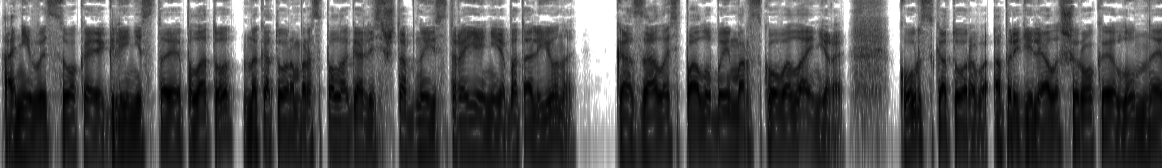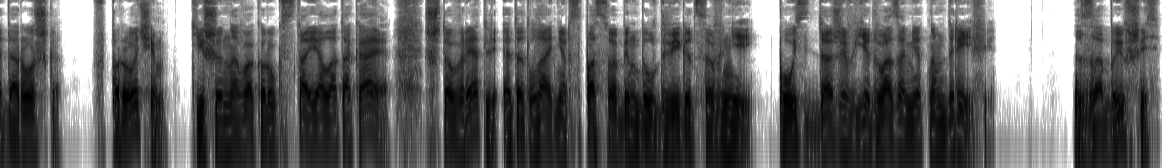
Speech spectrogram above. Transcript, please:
а невысокое глинистое плато, на котором располагались штабные строения батальона, казалось палубой морского лайнера, курс которого определяла широкая лунная дорожка. Впрочем, тишина вокруг стояла такая, что вряд ли этот лайнер способен был двигаться в ней, пусть даже в едва заметном дрейфе. Забывшись,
